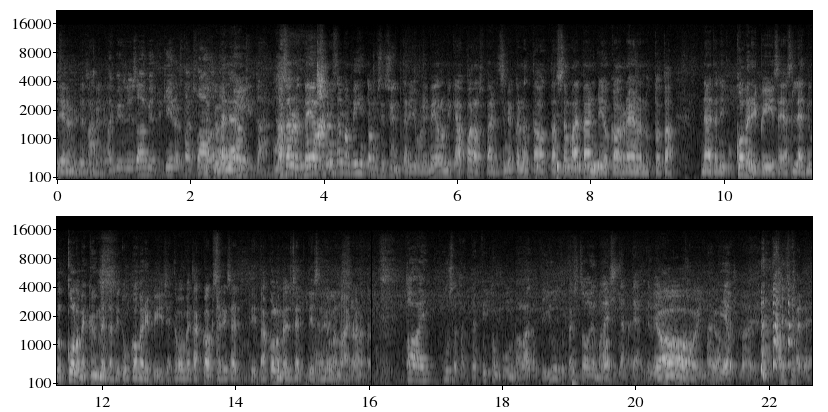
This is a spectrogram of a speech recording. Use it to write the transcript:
Tiedän miten se Mä, menee. mä kysyin Samilta, kiinnostaako me lauantai mennään keikkaa? Mä sanoin, että me ei ole sama mihin tommosia synttärijuhliin, me ei ole mikään paras bändi. Sinne kannattaa ottaa sellainen bändi, joka on reenannut tota, näitä niinku coveribiisejä silleen, että niillä on 30 vitun coveribiisiä, että voi vetää kaksi eri settiä tai kolme settiä sen illan aikana. Tai kusetatte vitun kunnolla, laitatte YouTubesta soimaan, esitätte, että me... Joo, Mä joo. tiedä, noin. Kaksi pädejä.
